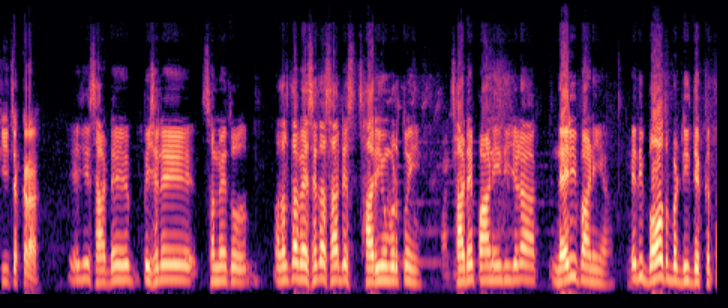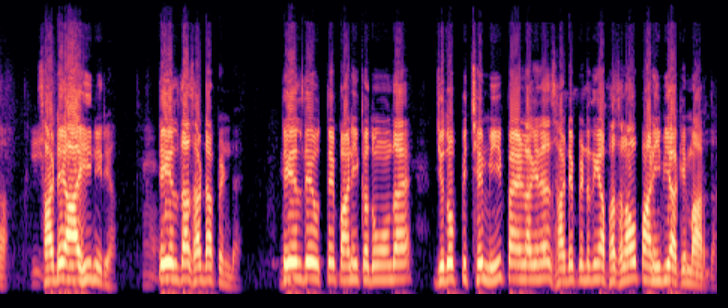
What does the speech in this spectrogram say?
ਕੀ ਚੱਕਰ ਆ? ਇਹ ਜੀ ਸਾਡੇ ਪਿਛਲੇ ਸਮੇਂ ਤੋਂ ਮਤਲਬ ਤਾਂ ਵੈਸੇ ਤਾਂ ਸਾਡੇ ਸਾਰੀ ਉਮਰ ਤੋਂ ਹੀ ਸਾਡੇ ਪਾਣੀ ਦੀ ਜਿਹੜਾ ਨਹਿਰੀ ਪਾਣੀ ਆ ਇਹਦੀ ਬਹੁਤ ਵੱਡੀ ਦਿੱਕਤ ਆ। ਸਾਡੇ ਆ ਹੀ ਨਹੀਂ ਰਿਹਾ। ਤੇਲ ਦਾ ਸਾਡਾ ਪਿੰਡ ਹੈ। ਤੇਲ ਦੇ ਉੱਤੇ ਪਾਣੀ ਕਦੋਂ ਆਉਂਦਾ ਹੈ? ਜਦੋਂ ਪਿੱਛੇ ਮੀਂਹ ਪੈਣ ਲੱਗ ਜਾਂਦਾ ਸਾਡੇ ਪਿੰਡ ਦੀਆਂ ਫਸਲਾਂ ਉਹ ਪਾਣੀ ਵੀ ਆ ਕੇ ਮਾਰਦਾ।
